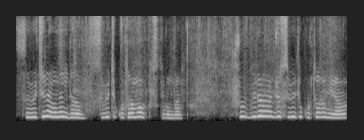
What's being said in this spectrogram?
Sweet'in evine gidelim. Sweet'i kurtarmak istiyorum ben. Şu bir an önce Sweet'i kurtarın ya.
